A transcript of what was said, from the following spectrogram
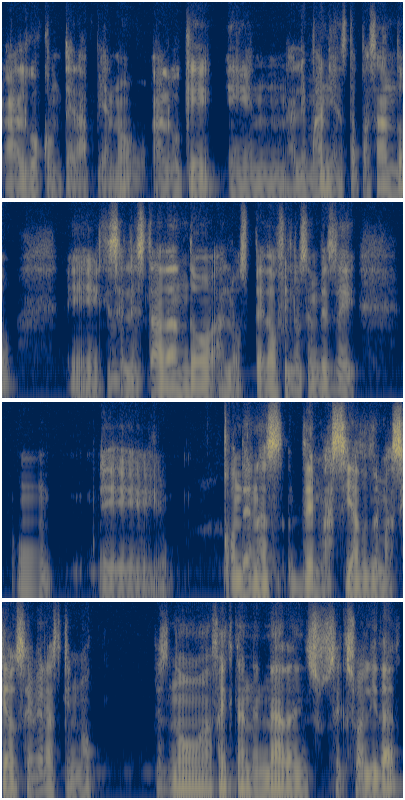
a algo con terapia, ¿no? Algo que en Alemania está pasando, eh, que se le está dando a los pedófilos en vez de un, eh, condenas demasiado, demasiado severas que no, pues no afectan en nada en su sexualidad,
